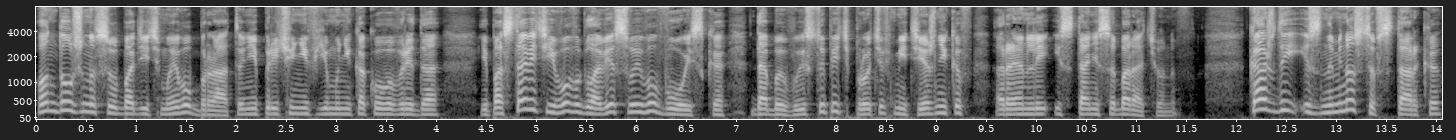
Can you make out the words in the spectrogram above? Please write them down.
Он должен освободить моего брата, не причинив ему никакого вреда, и поставить его во главе своего войска, дабы выступить против мятежников Ренли и Станиса Баратионов. Каждый из знаменосцев Старка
